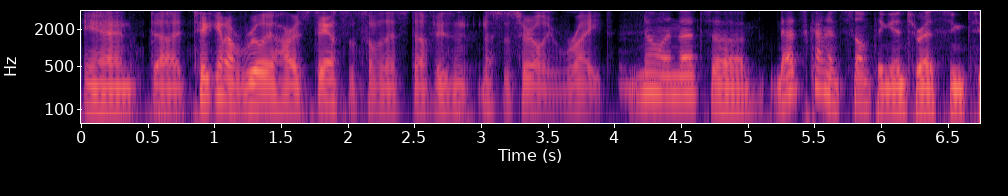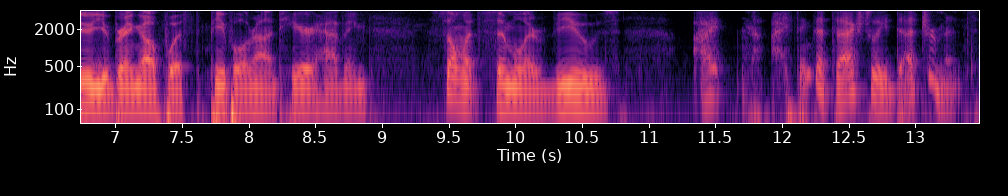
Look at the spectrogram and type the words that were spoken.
and uh, taking a really hard stance on some of that stuff isn't necessarily right No, and that's uh that's kind of something interesting too. You bring up with people around here having somewhat similar views. I I think that's actually a detriment.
